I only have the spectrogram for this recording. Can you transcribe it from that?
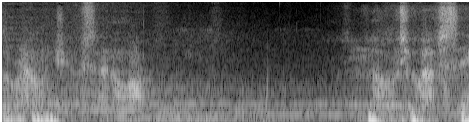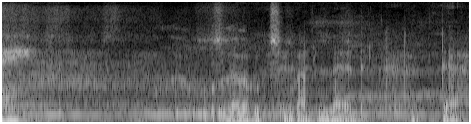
Around you, Senua. Those you have saved. Those you have led to death.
